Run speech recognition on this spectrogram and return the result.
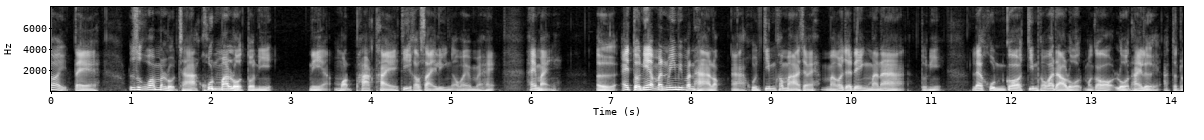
ย่อย แต่รู้สึกว่ามันโหลดช้า คุณมาโหลดตัวนี้เนี่ยหมดภาคไทยที่เขาใส่ลิงก์เอาไว้มาให้ให้ใหม่ เออไอตัวเนี้ยมันไม่มีปัญหาหรอกอ่าคุณจิ้มเข้ามาใช่ไหมมันก็จะเด้งมาหน้าตัวนี้ แล้วคุณก็จิ้มคำว่าดาวน์โหลดมันก็โหลดให้เลยอัตโน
